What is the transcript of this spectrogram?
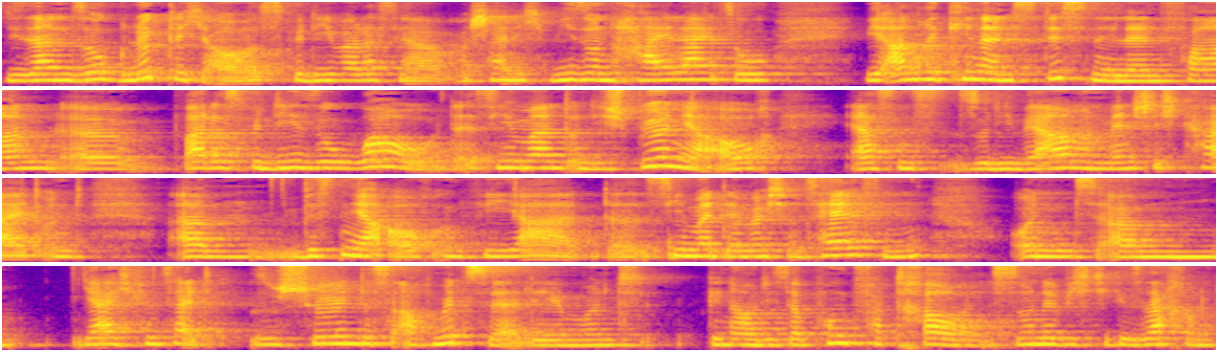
die sahen so glücklich aus. Für die war das ja wahrscheinlich wie so ein Highlight, so wie andere Kinder ins Disneyland fahren, äh, war das für die so, wow, da ist jemand und die spüren ja auch erstens so die Wärme und Menschlichkeit und ähm, wissen ja auch irgendwie, ja, da ist jemand, der möchte uns helfen. Und ähm, ja, ich finde es halt so schön, das auch mitzuerleben. Und genau dieser Punkt Vertrauen ist so eine wichtige Sache. Und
